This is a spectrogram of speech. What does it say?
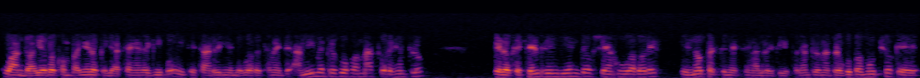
cuando hay otros compañeros que ya están en el equipo y que están rindiendo correctamente. A mí me preocupa más, por ejemplo, que los que estén rindiendo sean jugadores que no pertenecen al Betis. Por ejemplo, me preocupa mucho que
